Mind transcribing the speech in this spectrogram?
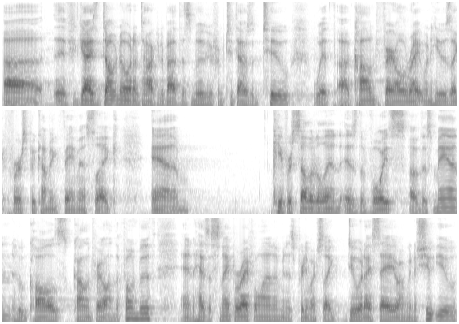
Uh, if you guys don't know what I'm talking about, this movie from 2002 with uh, Colin Farrell, right when he was like first becoming famous, like, and Kiefer Sutherland is the voice of this man who calls Colin Farrell on the phone booth and has a sniper rifle on him and is pretty much like, "Do what I say, or I'm going to shoot you."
